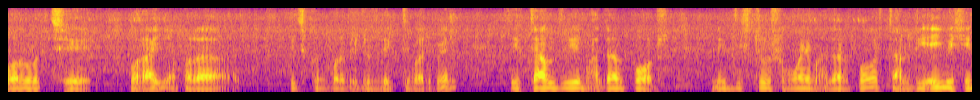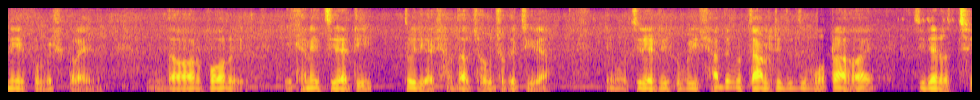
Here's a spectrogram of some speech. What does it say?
বড় হচ্ছে কড়াই, আপনারা কিছুক্ষণ পরে ভিডিও দেখতে পারবেন। সেই চাল দিয়ে ভাজার পর, নির্দিষ্ট সময়ে ভাজার পর চালটি এই মেশিনে প্রবেশ করায়। দেওয়ার পর এখানে চিরাটি তৈরি হয়, সাদা ঝকঝকে চিরা। এবং চিরাটি খুবই স্বাদ এবং চালটি যদি মোটা হয় চিরার হচ্ছে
